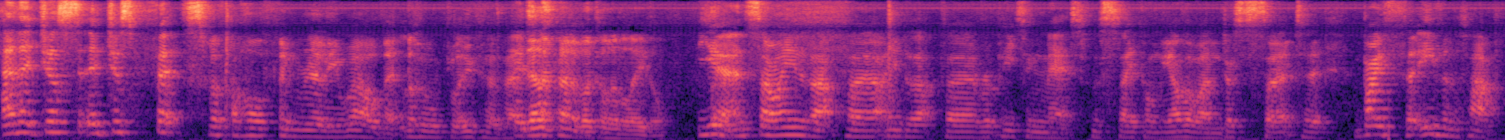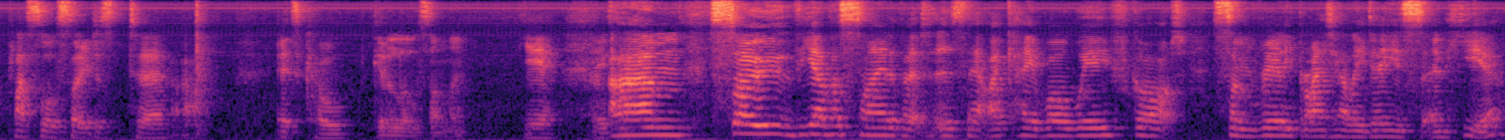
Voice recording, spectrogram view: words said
and it just it just fits with the whole thing really well. That little blooper. That It does kind of look a little evil. yeah, and so I ended up uh, I ended up uh, repeating that mistake on the other one just so to both even it up plus also just to uh, it's cool. Get a little something. Yeah. Um, so the other side of it is that okay, well we've got some really bright LEDs in here.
